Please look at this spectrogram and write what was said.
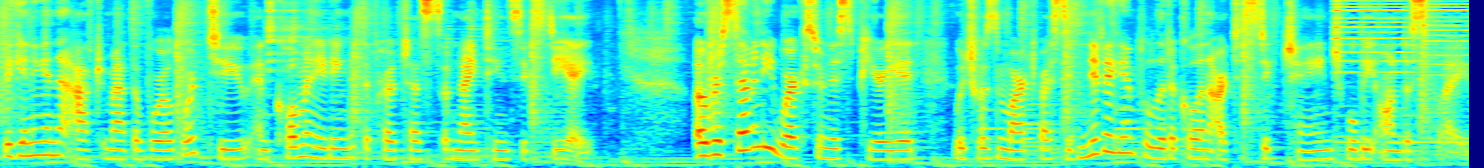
beginning in the aftermath of World War II and culminating with the protests of 1968. Over 70 works from this period, which was marked by significant political and artistic change, will be on display.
